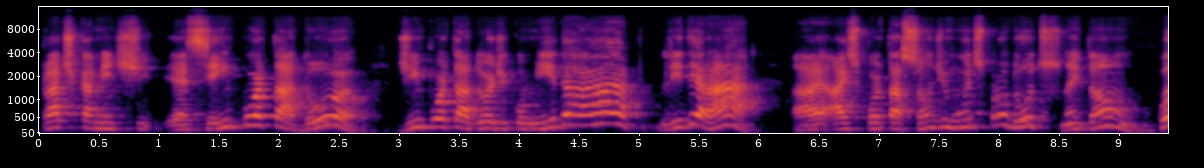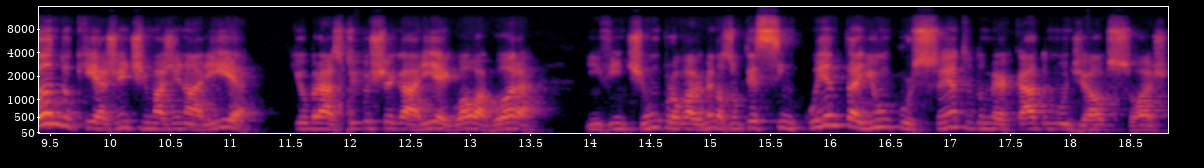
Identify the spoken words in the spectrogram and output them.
praticamente é, ser importador, de importador de comida, a liderar a, a exportação de muitos produtos. Né? Então, quando que a gente imaginaria que o Brasil chegaria igual agora em 21, provavelmente nós vamos ter 51% do mercado mundial de soja.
